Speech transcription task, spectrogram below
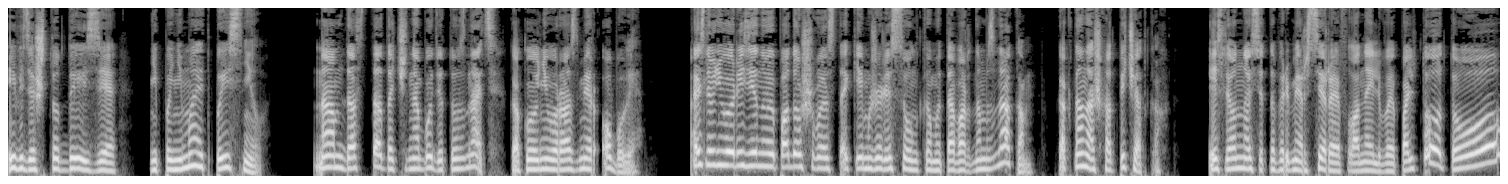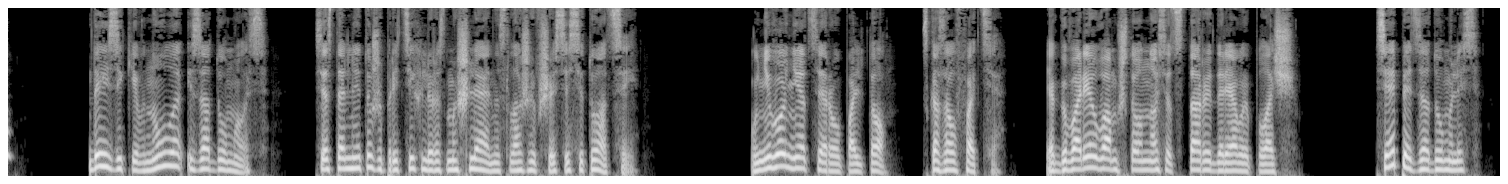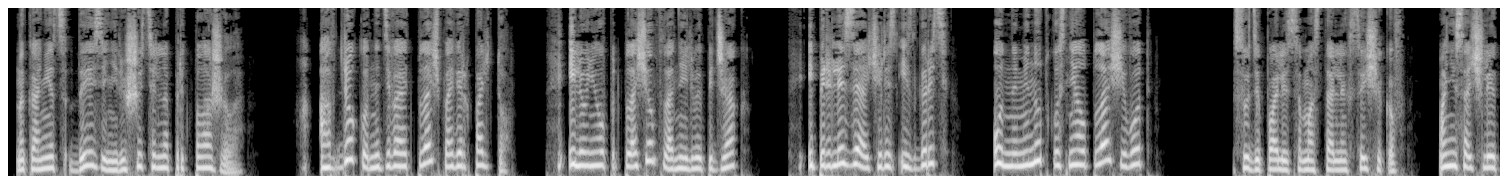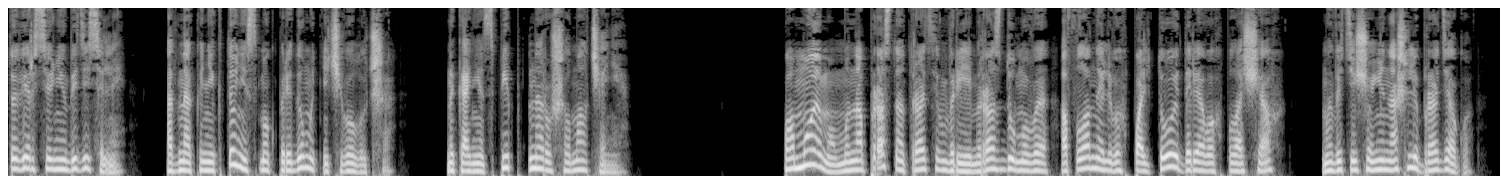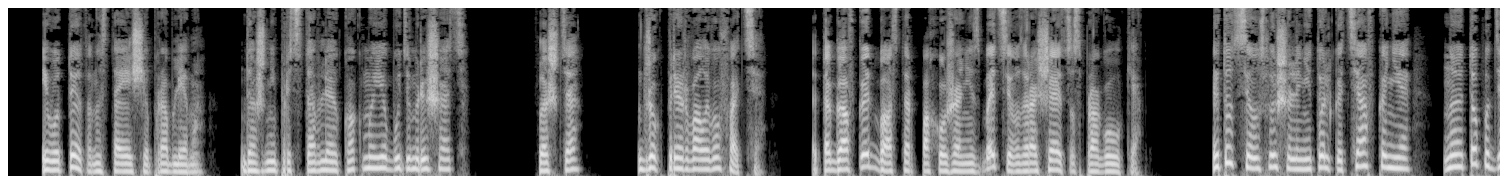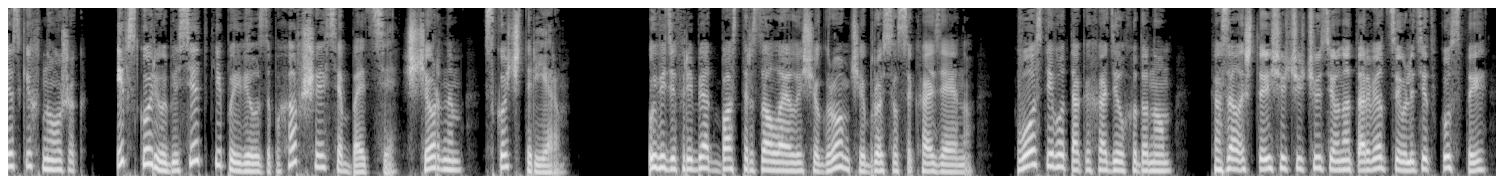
И, видя, что Дейзи не понимает, пояснил. «Нам достаточно будет узнать, какой у него размер обуви. А если у него резиновая подошва с таким же рисунком и товарным знаком, как на наших отпечатках, если он носит, например, серое фланелевое пальто, то Дейзи кивнула и задумалась. Все остальные тоже притихли, размышляя на сложившейся ситуации. «У него нет серого пальто», — сказал Фатти. «Я говорил вам, что он носит старый дырявый плащ». Все опять задумались. Наконец Дейзи нерешительно предположила. «А вдруг он надевает плащ поверх пальто? Или у него под плащом фланелевый пиджак? И, перелезая через изгородь, он на минутку снял плащ и вот...» Судя по лицам остальных сыщиков, они сочли эту версию неубедительной, однако никто не смог придумать ничего лучше. Наконец Пип нарушил молчание. «По-моему, мы напрасно тратим время, раздумывая о фланелевых пальто и дырявых плащах. Мы ведь еще не нашли бродягу. И вот это настоящая проблема. Даже не представляю, как мы ее будем решать. Слышите? Вдруг прервал его Фатти. Это гавкает Бастер. Похоже, они с Бетси возвращаются с прогулки. И тут все услышали не только тявканье, но и топот детских ножек. И вскоре у беседки появилась запыхавшаяся Бетси с черным скотч-терьером. Увидев ребят, Бастер залаял еще громче и бросился к хозяину. Хвост его так и ходил ходуном. Казалось, что еще чуть-чуть, и он оторвется и улетит в кусты.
